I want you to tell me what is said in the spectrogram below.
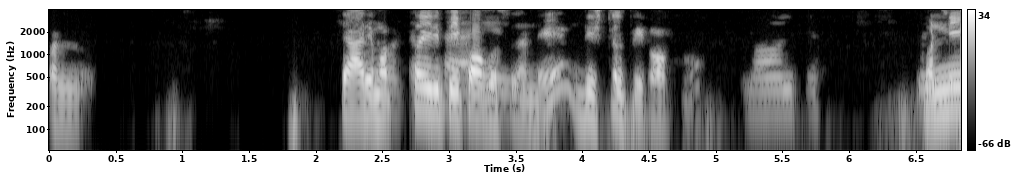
పళ్ళు. శారీ మొత్తం ఇది పీకాక్ వస్తుందండి. Digital peacock. బాగుంది సార్. ఇవన్నీ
